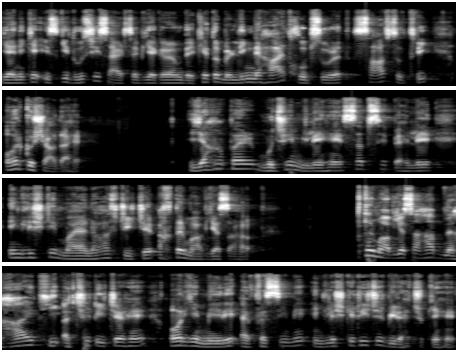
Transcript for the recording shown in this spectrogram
यानी कि इसकी दूसरी साइड से भी अगर हम देखें तो बिल्डिंग नहायत खूबसूरत साफ़ सुथरी और कुशादा है। यहाँ पर मुझे मिले हैं सबसे पहले इंग्लिश के मायानाज टीचर अख्तर माविया साहब। अख्तर माविया साहब नहायत ही अच्छे टीचर हैं और ये मेरे एफएससी में इंग्लिश के टीचर भी रह चुके हैं।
